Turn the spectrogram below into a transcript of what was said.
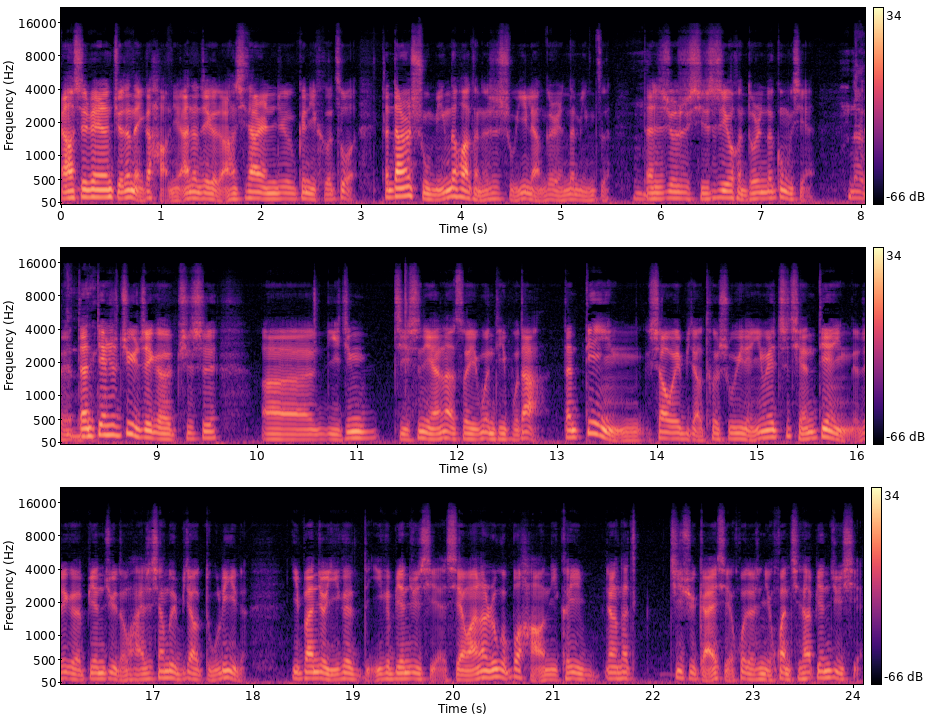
然后制片人觉得哪个好。你按照这个，然后其他人就跟你合作。但当然署名的话，可能是署一两个人的名字，但是就是其实是有很多人的贡献。对，但电视剧这个其实呃已经几十年了，所以问题不大。但电影稍微比较特殊一点，因为之前电影的这个编剧的话还是相对比较独立的，一般就一个一个编剧写，写完了如果不好，你可以让他继续改写，或者是你换其他编剧写。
